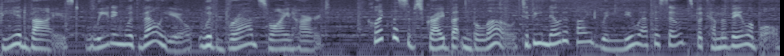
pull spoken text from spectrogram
Be Advised Leading with Value with Brad Swinehart. Click the subscribe button below to be notified when new episodes become available.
